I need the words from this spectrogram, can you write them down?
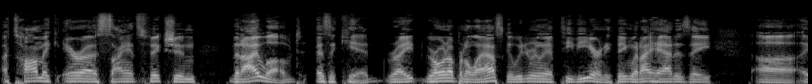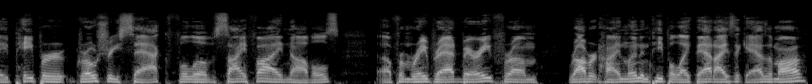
atomic era science fiction that I loved as a kid, right? Growing up in Alaska, we didn't really have TV or anything. What I had is a, uh, a paper grocery sack full of sci-fi novels, uh, from Ray Bradbury, from Robert Heinlein and people like that, Isaac Asimov.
